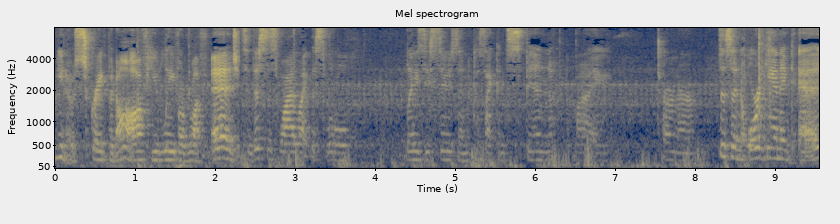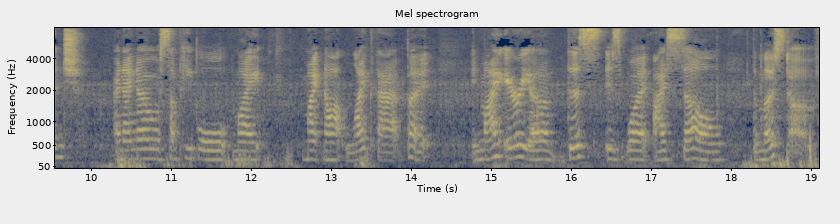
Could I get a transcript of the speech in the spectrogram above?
you know, scrape it off. You leave a rough edge. So this is why I like this little Lazy Susan, because I can spin my turner. This is an organic edge, and I know some people might might not like that, but in my area, this is what I sell the most of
